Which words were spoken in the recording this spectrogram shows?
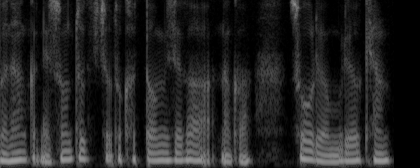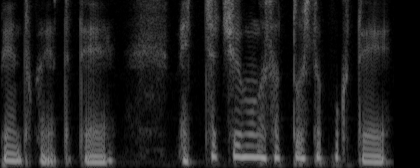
れがなんかね、その時ちょっと買ったお店が、なんか、送料無料キャンペーンとかやってて、めっちゃ注文が殺到したっぽくて、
